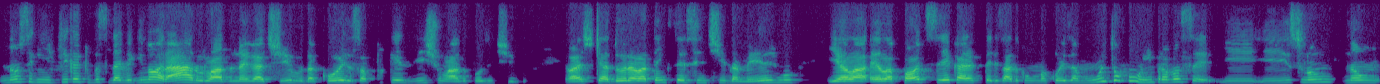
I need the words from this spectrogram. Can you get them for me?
não significa que você deve ignorar o lado negativo da coisa só porque existe um lado positivo. Eu acho que a dor ela tem que ser sentida mesmo e ela, ela pode ser caracterizada como uma coisa muito ruim para você. E, e, isso não, não,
